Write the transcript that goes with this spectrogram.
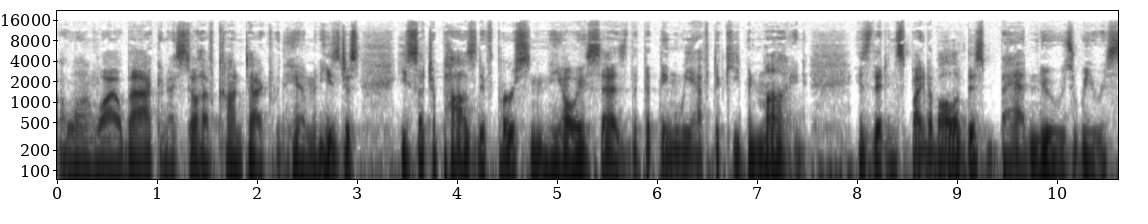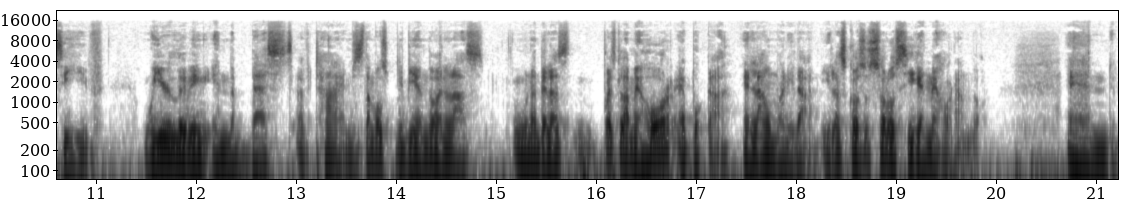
a long while back, and I still have contact with him. And he's just, he's such a positive person. And he always says that the thing we have to keep in mind is that in spite of all of this bad news we receive, we are living in the best of times. Estamos viviendo en las una de las pues la mejor época en la humanidad y las cosas solo siguen mejorando. And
